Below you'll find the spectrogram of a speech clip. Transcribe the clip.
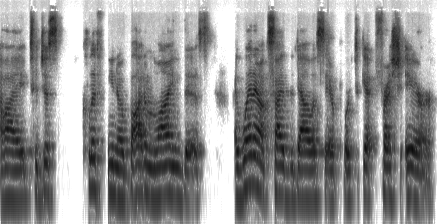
I, to just cliff, you know, bottom line this. I went outside the Dallas airport to get fresh air.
